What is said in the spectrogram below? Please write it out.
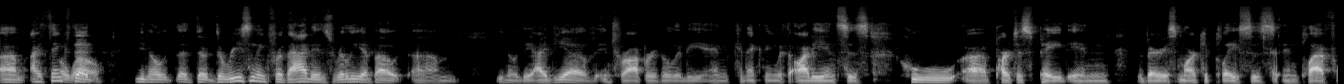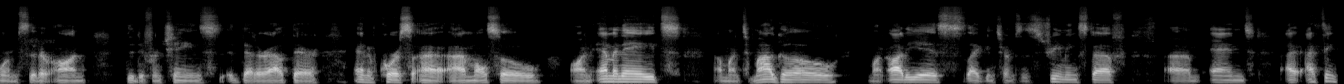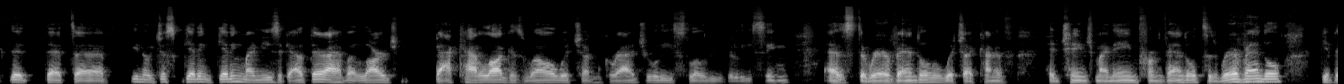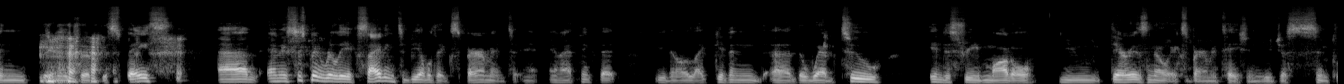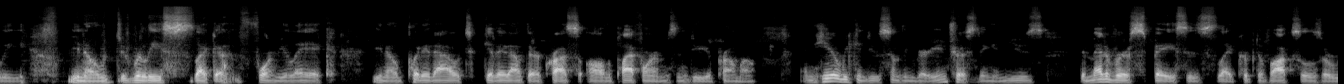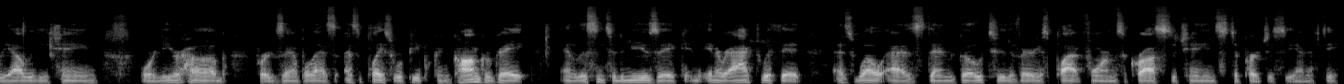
Um, I think oh, that wow. you know the, the the reasoning for that is really about um, you know the idea of interoperability and connecting with audiences who uh, participate in the various marketplaces and platforms that are on the different chains that are out there and of course uh, i'm also on emanate i'm on tamago i'm on audius like in terms of streaming stuff um, and I, I think that that uh, you know just getting getting my music out there. I have a large back catalog as well, which I'm gradually, slowly releasing as the Rare Vandal, which I kind of had changed my name from Vandal to the Rare Vandal, given the nature of the space. Um, and it's just been really exciting to be able to experiment. And I think that you know, like given uh, the Web two industry model you there is no experimentation you just simply you know release like a formulaic you know put it out get it out there across all the platforms and do your promo and here we can do something very interesting and use the metaverse spaces like cryptovoxels or reality chain or nearhub for example as as a place where people can congregate and listen to the music and interact with it as well as then go to the various platforms across the chains to purchase the nft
